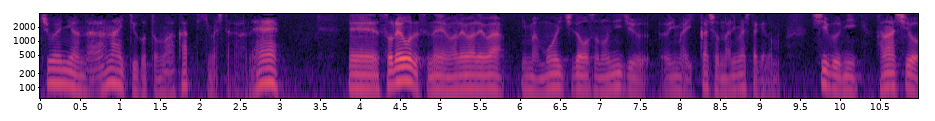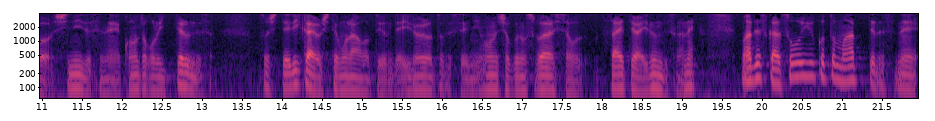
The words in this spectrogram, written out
兆円にはならないということも分かってきましたからね。えー、それをですね、我々は今もう一度その20、今1箇所になりましたけども、支部に話をしにですね、このところ行ってるんです。そして理解をしてもらおうというんで、いろいろとですね、日本食の素晴らしさを伝えてはいるんですがね。まあ、ですからそういうこともあってですね、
